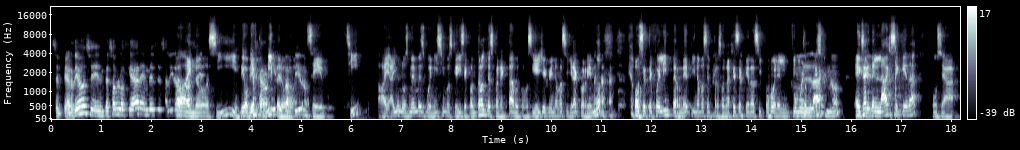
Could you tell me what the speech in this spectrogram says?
se perdió, se empezó a bloquear en vez de salir a. Ay, no, sí, digo, bien por mí, pero. Sí, sí, hay, unos memes buenísimos que dice control desconectado, como si AJ Green nada más siguiera corriendo, o se te fue el internet y nada más el personaje se queda así como en el infinito. Como el lag, ¿no? Exacto, el lag se queda, o sea,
